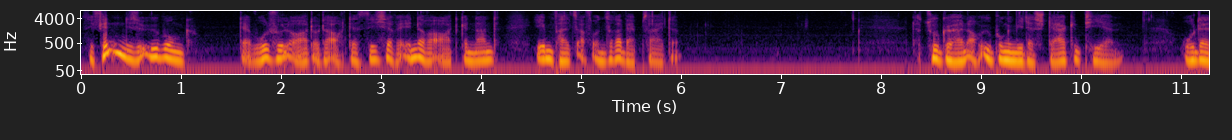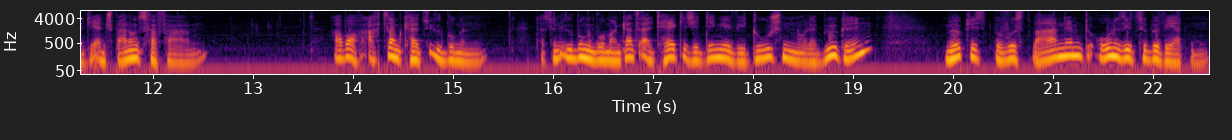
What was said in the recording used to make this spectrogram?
Sie finden diese Übung, der Wohlfühlort oder auch der sichere innere Ort genannt, ebenfalls auf unserer Webseite. Dazu gehören auch Übungen wie das Stärketier oder die Entspannungsverfahren, aber auch Achtsamkeitsübungen, das sind Übungen, wo man ganz alltägliche Dinge wie Duschen oder Bügeln möglichst bewusst wahrnimmt, ohne sie zu bewerten.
